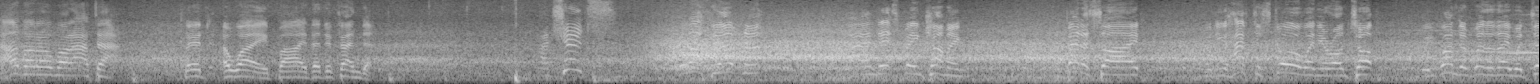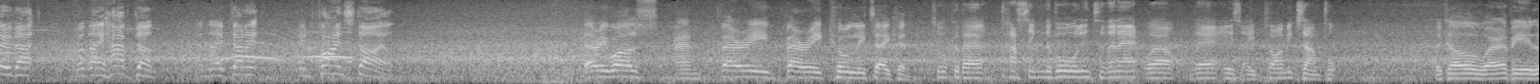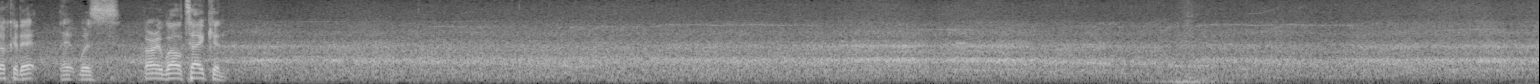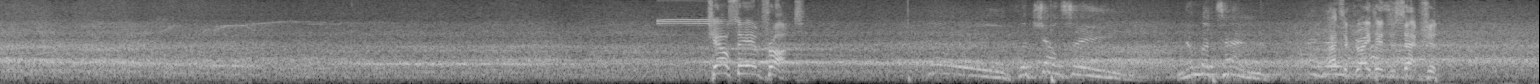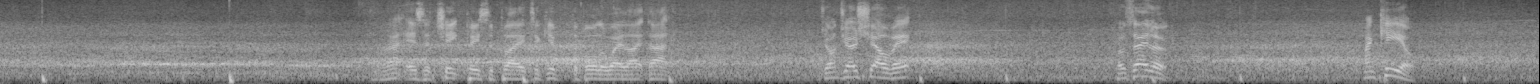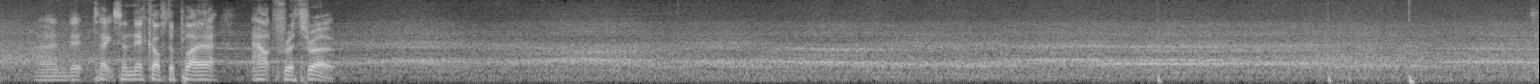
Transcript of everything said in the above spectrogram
Alvaro Morata cleared away by the defender. And shoots! Well, that's the opener. And it's been coming. Better side, but you have to score when you're on top. We wondered whether they would do that, but they have done. And they've done it in fine style. There he was, and very, very coolly taken. Talk about passing the ball into the net. Well, there is a prime example. The goal, wherever you look at it, it was very well taken. Chelsea in front. Goal for Chelsea. Number 10. That's a great interception. Well, that is a cheap piece of play to give the ball away like that. Jonjo Shelvey. Joselu. Manquillo. And it takes a nick off the player, out for a throw.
